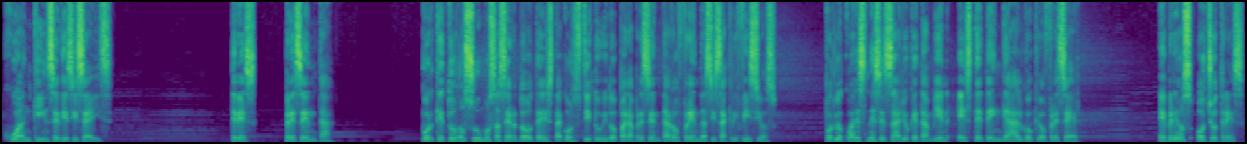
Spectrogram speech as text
Juan 15, 16. 3. Presenta porque todo sumo sacerdote está constituido para presentar ofrendas y sacrificios, por lo cual es necesario que también éste tenga algo que ofrecer. Hebreos 8:3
